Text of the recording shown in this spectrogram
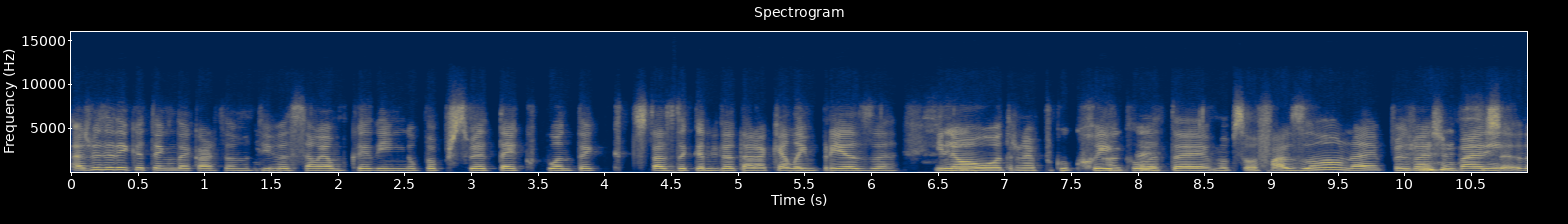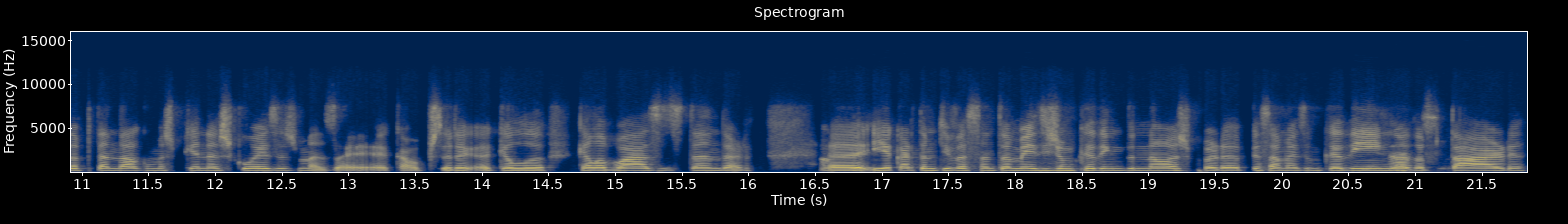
às vezes a ideia que eu tenho da carta de motivação é um bocadinho para perceber até que ponto é que te estás a candidatar àquela empresa Sim. e não a outra, não é? Porque o currículo okay. até uma pessoa faz um, não é? Depois vais, vais adaptando algumas pequenas coisas, mas é, acaba por ser aquele, aquela base standard. Okay. Uh, e a carta de motivação também exige um bocadinho de nós para pensar mais um bocadinho, Exato. adaptar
